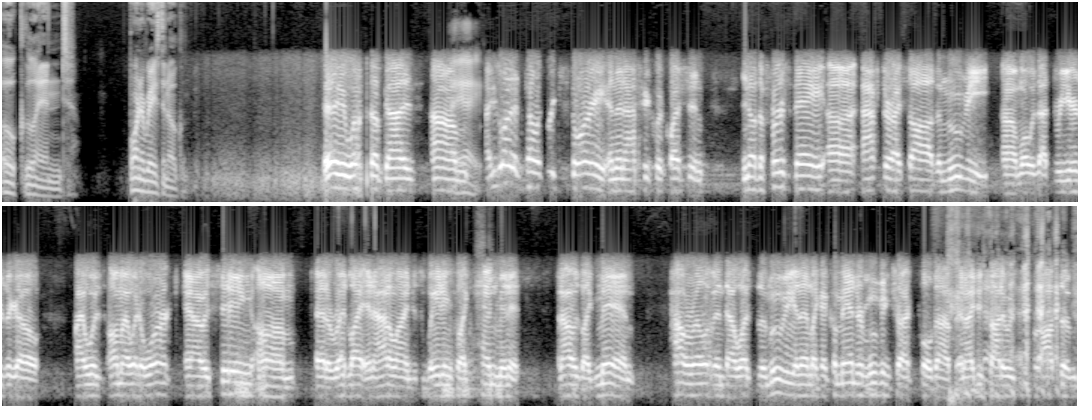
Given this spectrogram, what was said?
Oakland. Born and raised in Oakland. Hey, what's up, guys? Um, Hey, hey. I just wanted to tell a quick story and then ask you a quick question. You know, the first day uh, after I saw the movie, um, what was that, three years ago, I was on my way to work and I was sitting um, at a red light in Adeline just waiting for like 10 minutes. And I was like, man, how relevant that was to the movie. And then like a Commander moving truck pulled up and I just thought it was super awesome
